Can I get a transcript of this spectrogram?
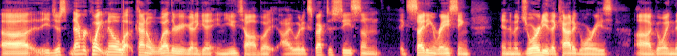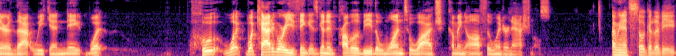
Uh, you just never quite know what kind of weather you're going to get in Utah, but I would expect to see some exciting racing in the majority of the categories uh, going there that weekend. Nate, what who what what category do you think is going to probably be the one to watch coming off the Winter Nationals? I mean, it's still going to be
